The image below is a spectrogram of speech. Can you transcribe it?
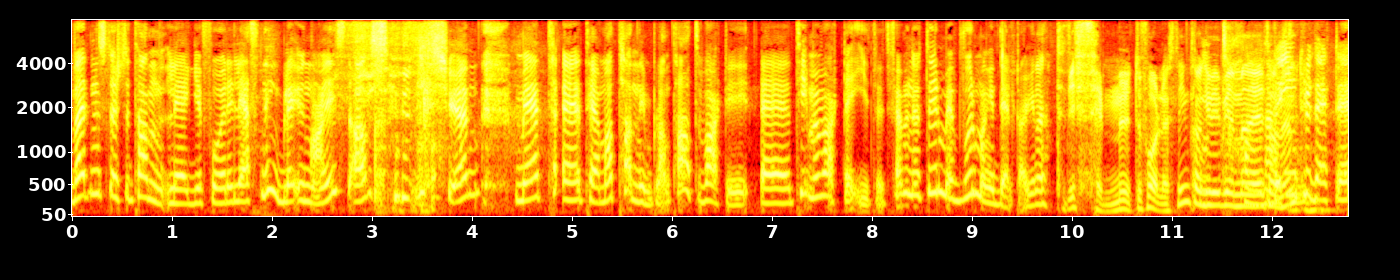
Verdens største tannlegeforelesning ble undervist av Sjøen med t tema tannimplantat. Varte i, timen varte i 35 minutter med hvor mange deltakende? 35 minutter forelesning, kan ikke vi begynne med det Det inkluderte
